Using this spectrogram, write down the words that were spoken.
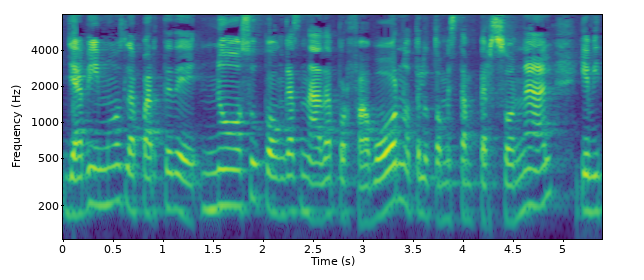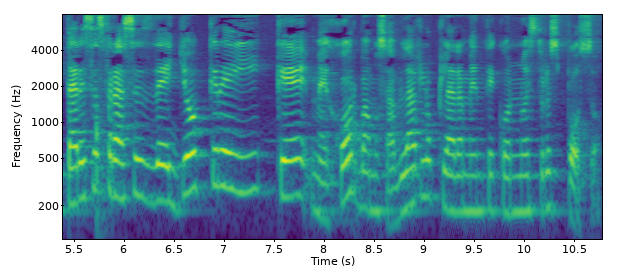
Ya vimos la parte de no supongas nada, por favor, no te lo tomes tan personal y evitar esas frases de yo creí que mejor vamos a hablarlo claramente con nuestro esposo.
